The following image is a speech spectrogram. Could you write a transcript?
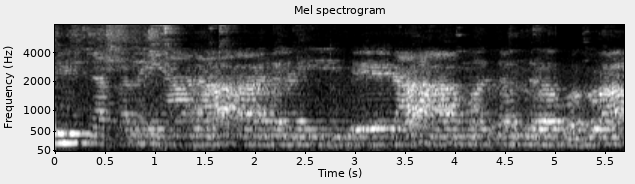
કૃષ્ણ કલ્યાણ છે રામચંદ્ર ભગવાન.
